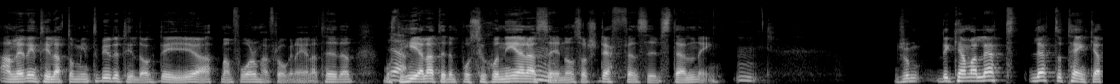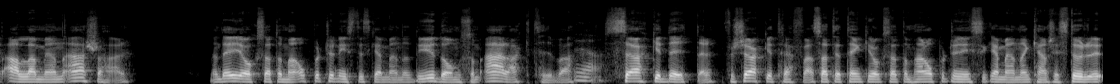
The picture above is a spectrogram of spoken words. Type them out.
Anledningen till att de inte bjuder till dock, det är ju att man får de här frågorna hela tiden. Måste Ja. hela tiden positionera sig i någon sorts defensiv ställning. Så Det kan vara lätt, lätt att tänka att alla män är så här. Men det är ju också att de här opportunistiska männen, det är ju de som är aktiva, Ja. söker dejter, försöker träffa. Så att jag tänker också att de här opportunistiska männen kanske i större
